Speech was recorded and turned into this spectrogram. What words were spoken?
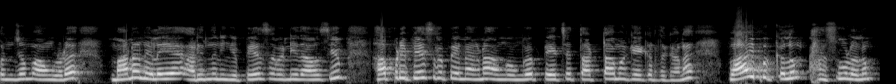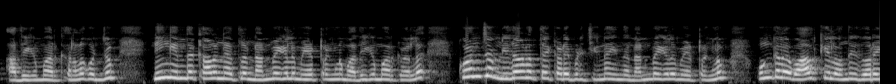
கொஞ்சம் அவங்களோட மனநிலையை அறிந்து நீங்கள் பேச வேண்டியது அவசியம். அப்படி பேசுகிறப்ப என்னாங்கன்னா அவங்கவுங்க பேச்சை தட்டாமல் கேட்கறதுக்கான வாய்ப்புகளும் சூழலும் அதிகமாக இருக்குது அதனால் கொஞ்சம் நீங்கள் இந்த கால நேரத்தில் நன்மைகளும் ஏற்றங்களும் அதிகமாக இருக்கவில்ல கொஞ்சம் நிதானத்தை கடைபிடிச்சிங்கன்னா இந்த நன்மைகளும் ஏற்றங்களும் உங்களை வாழ்க்கையில் வந்து இதுவரை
